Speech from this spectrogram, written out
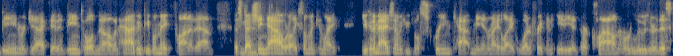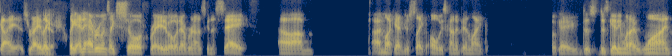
being rejected and being told no and having people make fun of them, especially mm-hmm. now where like someone can like, you can imagine how many people scream cap me and write like what a freaking idiot or clown or loser this guy is, right? Like, yeah. like, and everyone's like so afraid about what everyone else is gonna say. Um, I'm lucky. I've just like always kind of been like, okay, does does getting what I want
